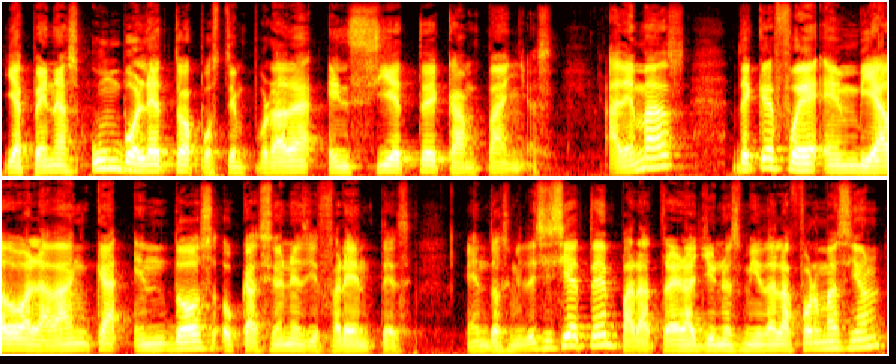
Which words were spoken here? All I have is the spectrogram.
y apenas un boleto a postemporada en 7 campañas. Además de que fue enviado a la banca en dos ocasiones diferentes, en 2017 para traer a Gino Smith a la formación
